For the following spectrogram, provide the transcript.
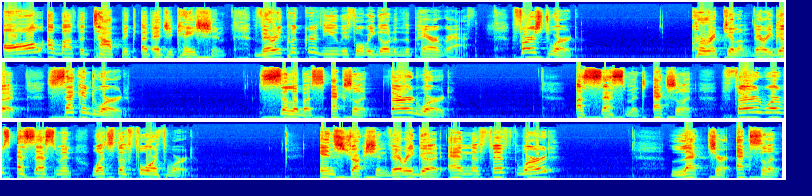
all about the topic of education. Very quick review before we go to the paragraph. First word, curriculum. Very good. Second word, syllabus. Excellent. Third word, assessment. Excellent. Third word was assessment. What's the fourth word? Instruction. Very good. And the fifth word, lecture. Excellent.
